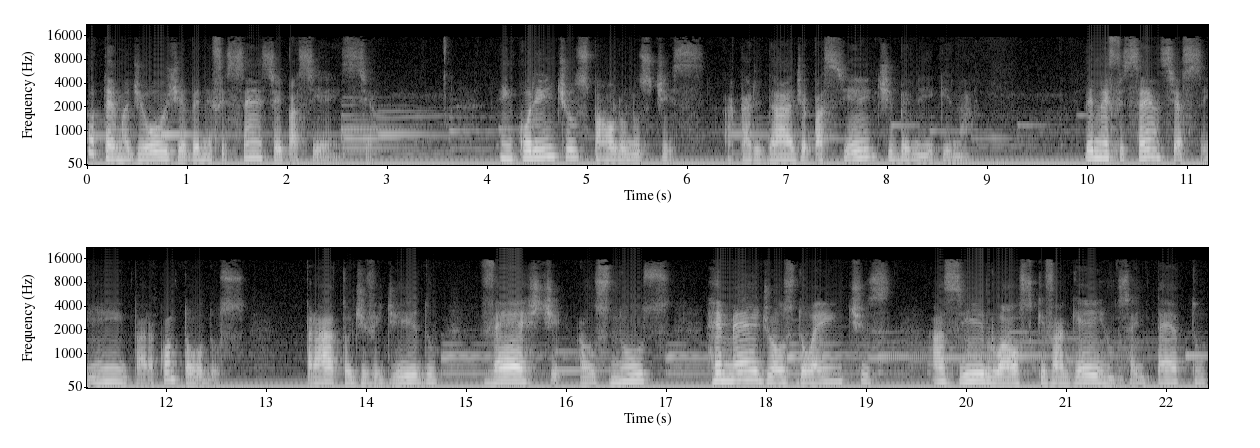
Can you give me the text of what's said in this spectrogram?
O tema de hoje é beneficência e paciência. Em Coríntios, Paulo nos diz: a caridade é paciente e benigna. Beneficência, sim, para com todos. Prato dividido, veste aos nus, remédio aos doentes, asilo aos que vagueiam sem teto,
